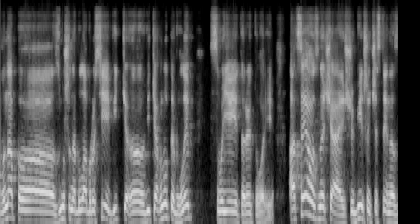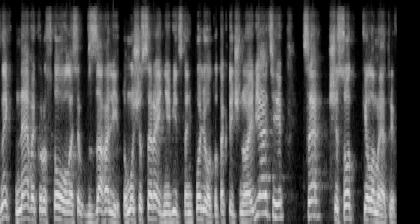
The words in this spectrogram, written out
вона б е, змушена була б Росія е, відтягнути вглиб своєї території. А це означає, що більша частина з них не використовувалася взагалі, тому що середня відстань польоту тактичної авіації це 600 кілометрів.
